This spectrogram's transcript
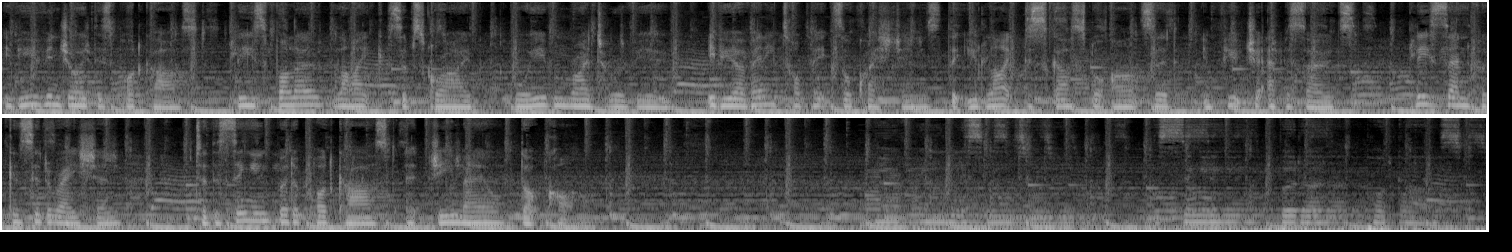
If you've enjoyed this podcast, please follow, like, subscribe, or even write a review. If you have any topics or questions that you'd like discussed or answered in future episodes, please send for consideration to the Singing Buddha podcast at gmail.com. You've been listening to the Singing Buddha podcast.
